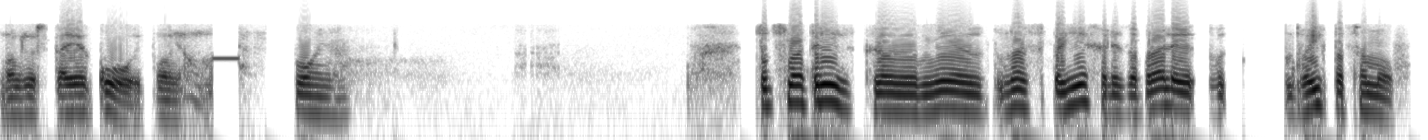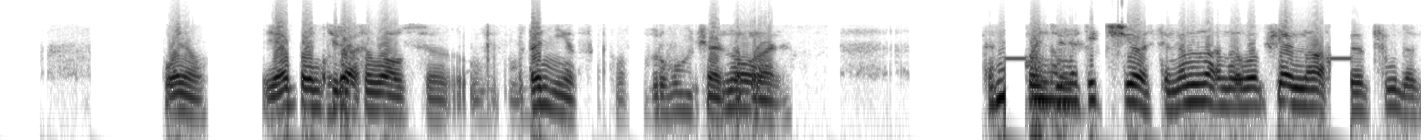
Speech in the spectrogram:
Он же стояковый, понял? понял. Тут смотри, к- мне у нас приехали, забрали дв- двоих пацанов. Понял? Я поинтересовался в, в Донецк, в другую часть Ну, забрали. Да нахуй нам эти части, нам надо вообще нахуй отсюда, к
